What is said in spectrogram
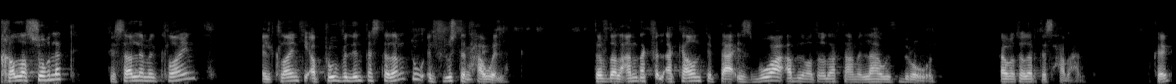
تخلص شغلك تسلم ال client ال client ي approve اللي أنت استلمته الفلوس تتحول لك. تفضل عندك في ال account بتاع أسبوع قبل ما تقدر تعمل لها withdrawal قبل ما تقدر تسحبها أنت. okay؟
